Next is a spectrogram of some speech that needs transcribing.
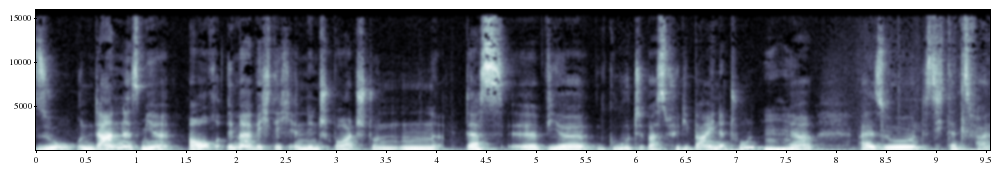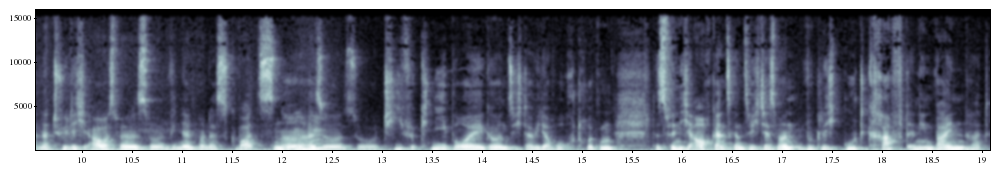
So, und dann ist mir auch immer wichtig in den Sportstunden, dass äh, wir gut was für die Beine tun. Ja, also das sieht dann zwar natürlich aus, wenn es so, wie nennt man das, Squats, ne? Also so tiefe Kniebeuge und sich da wieder hochdrücken. Das finde ich auch ganz, ganz wichtig, dass man wirklich gut Kraft in den Beinen hat.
